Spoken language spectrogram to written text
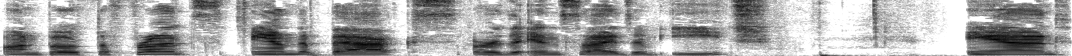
on both the fronts and the backs or the insides of each. And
